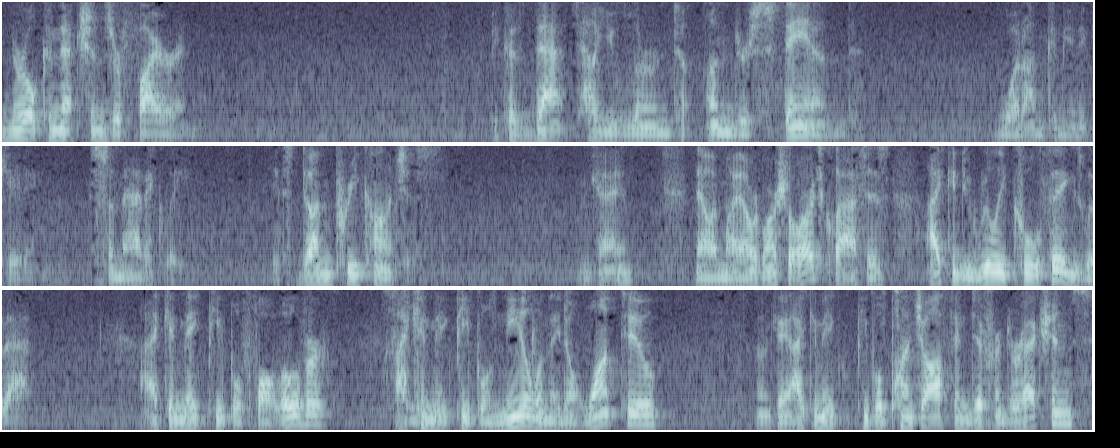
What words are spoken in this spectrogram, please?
neural connections are firing. Because that's how you learn to understand what I'm communicating somatically. It's done pre-conscious. Okay? Now, in my martial arts classes, I can do really cool things with that. I can make people fall over. I can make people kneel when they don't want to. Okay, I can make people punch off in different directions.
